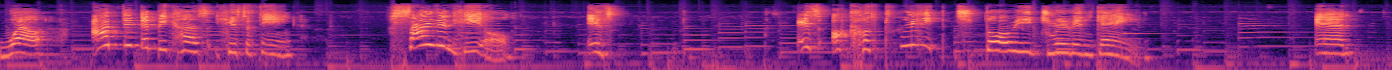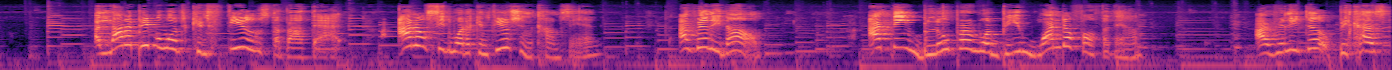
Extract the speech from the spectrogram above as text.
Well, I did that because here's the thing: Silent Hill is It's a complete story driven game. And a lot of people were confused about that. I don't see where the confusion comes in. I really don't. I think Bloober would be wonderful for them. I really do. Because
